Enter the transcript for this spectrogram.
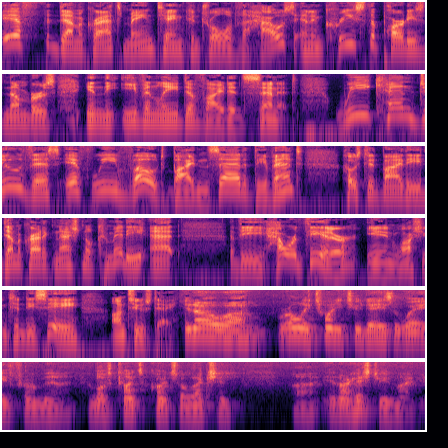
if the Democrats maintain control of the House and increase the party's numbers in the evenly divided Senate. We can do this if we vote, Biden said at the event hosted by the Democratic National Committee at the Howard Theater in Washington, D.C. on Tuesday. You know, uh, we're only 22 days away from uh, the most consequential election uh, in our history, in my view,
